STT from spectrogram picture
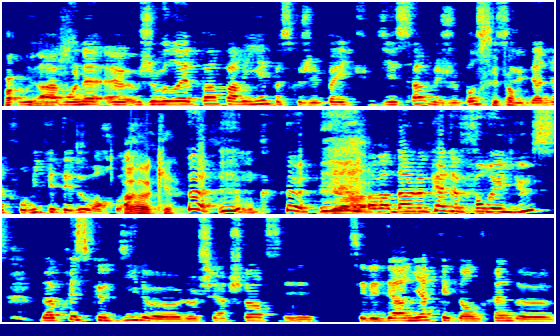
À mon, euh, je voudrais pas parier parce que j'ai pas étudié ça, mais je pense que c'est les dernières fourmis qui étaient dehors. Quoi. Ah, ok. dans le cas de Forelius, d'après ce que dit le, le chercheur, c'est c'est les dernières qui étaient en train de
